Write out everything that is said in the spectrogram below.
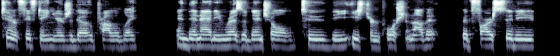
10 or 15 years ago probably and then adding residential to the eastern portion of it with Forest City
